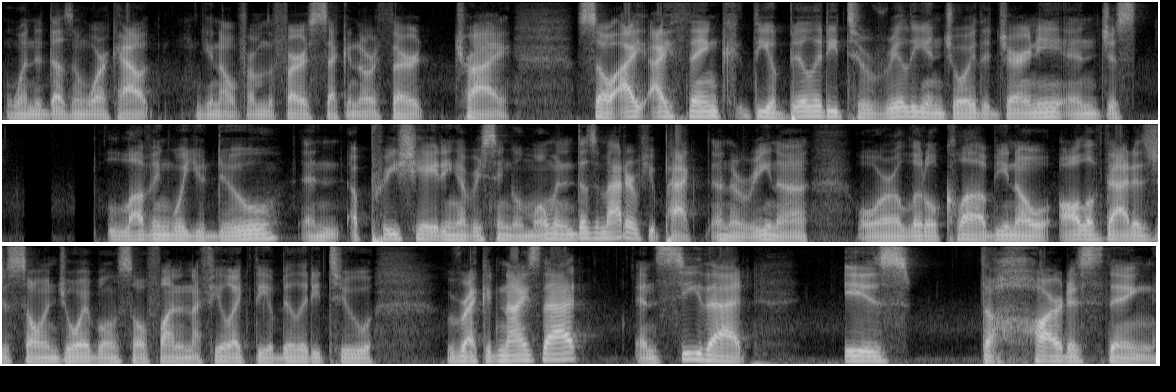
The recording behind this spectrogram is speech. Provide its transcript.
when it doesn't work out you know from the first second or third try so i i think the ability to really enjoy the journey and just loving what you do and appreciating every single moment. It doesn't matter if you packed an arena or a little club, you know, all of that is just so enjoyable and so fun. And I feel like the ability to recognize that and see that is the hardest thing,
